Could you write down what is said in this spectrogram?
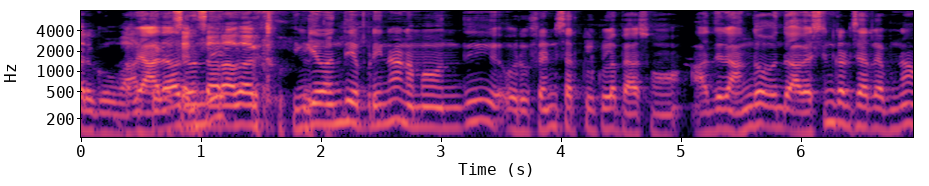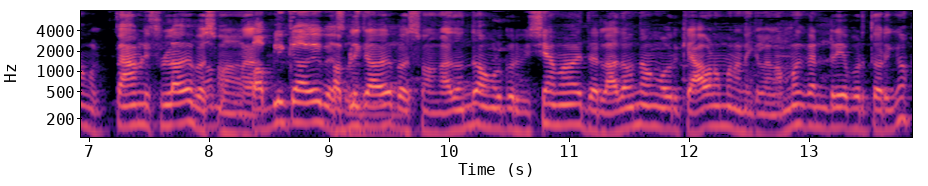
இருக்கும். அதாவது சென்சாராக தான் இருக்கும். இங்கே வந்து எப்படின்னா நம்ம வந்து ஒரு ஃப்ரெண்ட் சர்க்கிள்குள்ளே பேசுவோம். அது அங்கே வந்து வெஸ்டர்ன் கல்ச்சரில் எப்படின்னா அவங்க ஃபேமிலி ஃபுல்லாகவே பேசுவாங்க. பப்ளிக்காகவே பப்ளிக்காகவே பேசுவாங்க. அது வந்து அவங்களுக்கு ஒரு விஷயமாவே தெரியல. அதை வந்து அவங்க ஒரு கேவலமாக நினைக்கலாம். நம்ம கண்ட்ரியை பொறுத்த வரைக்கும்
